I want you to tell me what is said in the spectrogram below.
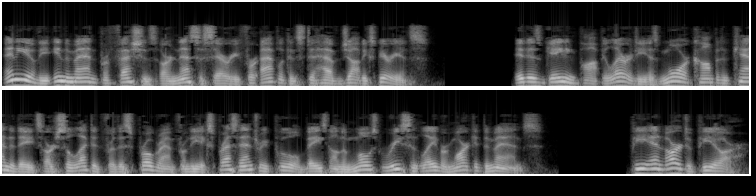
Any of the in-demand professions are necessary for applicants to have job experience. It is gaining popularity as more competent candidates are selected for this program from the express entry pool based on the most recent labor market demands. PNR to PR.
